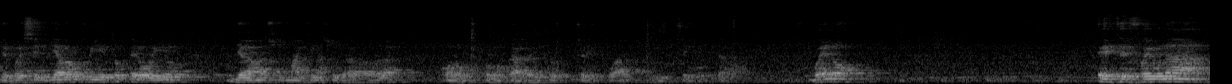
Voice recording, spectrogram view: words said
después se enviaban los folletos, pero ellos llevaban sus máquinas, su grabadora, con los, con los carritos 3, 4 y 6 Bueno, este fue una,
